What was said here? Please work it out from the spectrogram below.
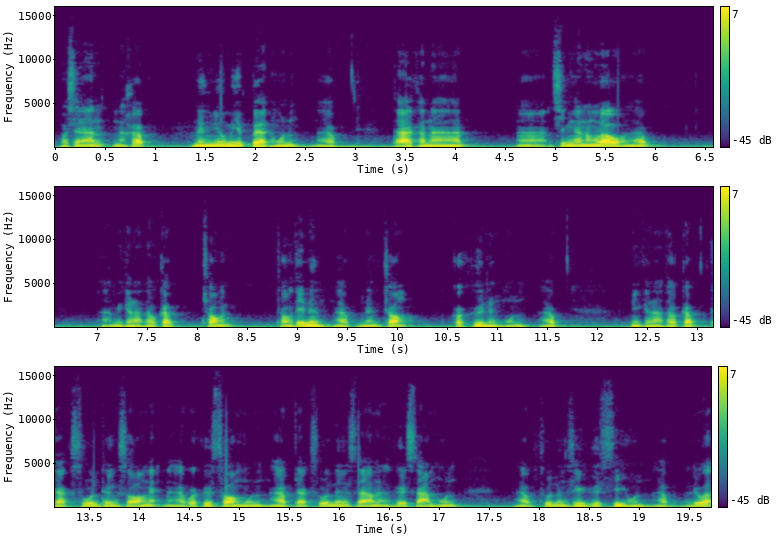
เพราะฉะนั้นนะครับ 1 นิ้วมี 8 หนนะครับ ถ้าขนาดชิ้นงานของเรานะครับมีขนาดเท่ากับช่องช่องที่1นะครับ1ช่องก็คือ 1หุนนะครับมีขนาดเท่ากับจาก 0 ถึง2เนี่ยนะครับก็คือ 2 หุนนะครับจาก 0 ถึง3เนี่ยคือ 3 หุนนะครับ0ถึง 4 คือ 4 หุนนะครับหรือว่า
